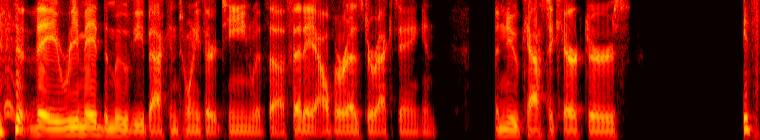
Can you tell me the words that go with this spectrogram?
they remade the movie back in 2013 with uh, Fede Alvarez directing and a new cast of characters. It's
